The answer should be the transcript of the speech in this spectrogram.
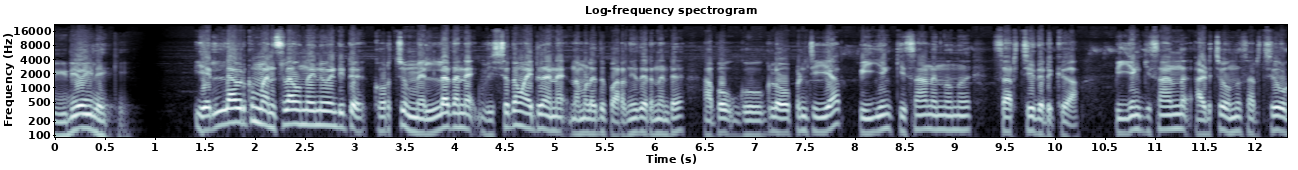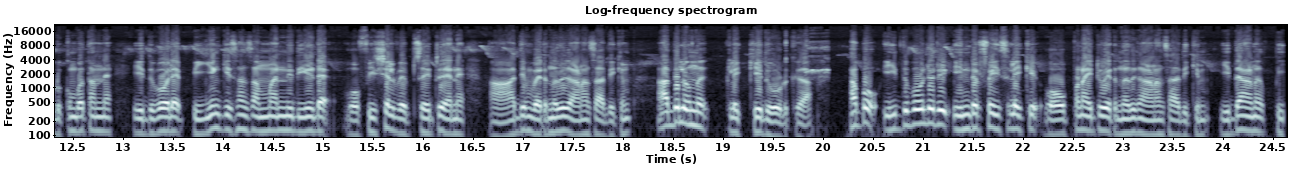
വീഡിയോയിലേക്ക്. എല്ലാവർക്കും മനസ്സിലാവുന്നതിന് വേണ്ടിയിട്ട് കുറച്ച് മെല്ലെ തന്നെ വിശദമായിട്ട് തന്നെ നമ്മളിത് പറഞ്ഞു തരുന്നുണ്ട്. അപ്പോൾ ഗൂഗിൾ ഓപ്പൺ ചെയ്യുക പി എം കിസാൻ എന്നൊന്ന് സെർച്ച് ചെയ്തെടുക്കുക. പി എം കിസാൻ എന്ന് അടിച്ച് ഒന്ന് സെർച്ച് ചെയ്ത് കൊടുക്കുമ്പോൾ തന്നെ ഇതുപോലെ പി എം കിസാൻ സമ്മാൻ നിധിയുടെ ഒഫീഷ്യൽ വെബ്സൈറ്റ് തന്നെ ആദ്യം വരുന്നത് കാണാൻ സാധിക്കും. അതിലൊന്ന് ക്ലിക്ക് ചെയ്ത് കൊടുക്കുക. അപ്പോൾ ഇതുപോലൊരു ഇന്റർഫേസിലേക്ക് ഓപ്പൺ ആയിട്ട് വരുന്നത് കാണാൻ സാധിക്കും. ഇതാണ് പി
